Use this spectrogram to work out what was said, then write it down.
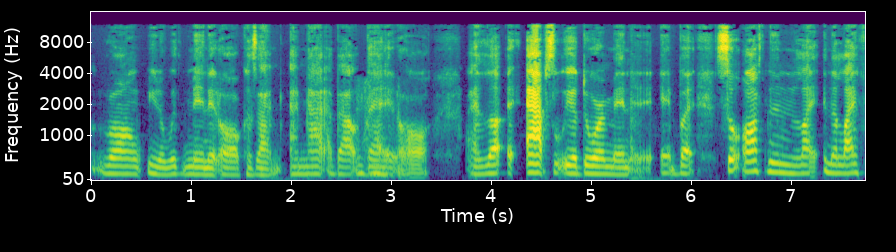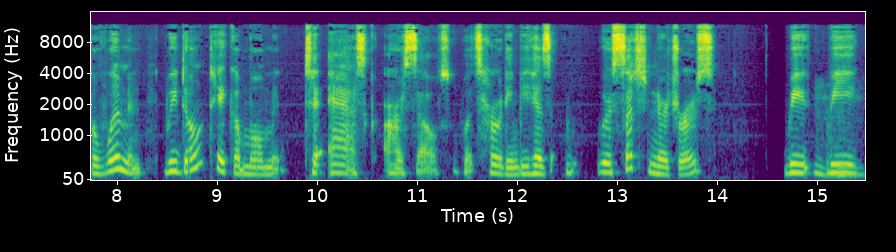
wrong, you know, with men at all, because I'm I'm not about mm-hmm. that at all. I love absolutely adore men, eh, eh, but so often in life in the life of women, we don't take a moment to ask ourselves what's hurting because we're such nurturers. We mm-hmm. we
